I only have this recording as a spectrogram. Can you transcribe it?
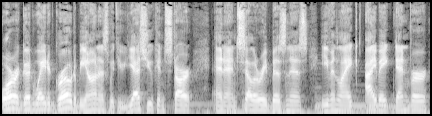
or a good way to grow to be honest with you. Yes you can start an ancillary business even like ibake denver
